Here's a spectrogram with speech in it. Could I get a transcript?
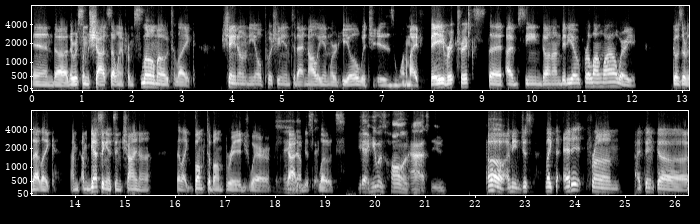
And uh, there were some shots that went from slow mo to like Shane O'Neill pushing into that nollie inward heel, which is one of my favorite tricks that I've seen done on video for a long while, where he goes over that like I'm I'm guessing it's in China, that like bump to bump bridge where Yeah, God he just floats. Yeah, he was hauling ass, dude. Oh, I mean, just like the edit from I think uh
